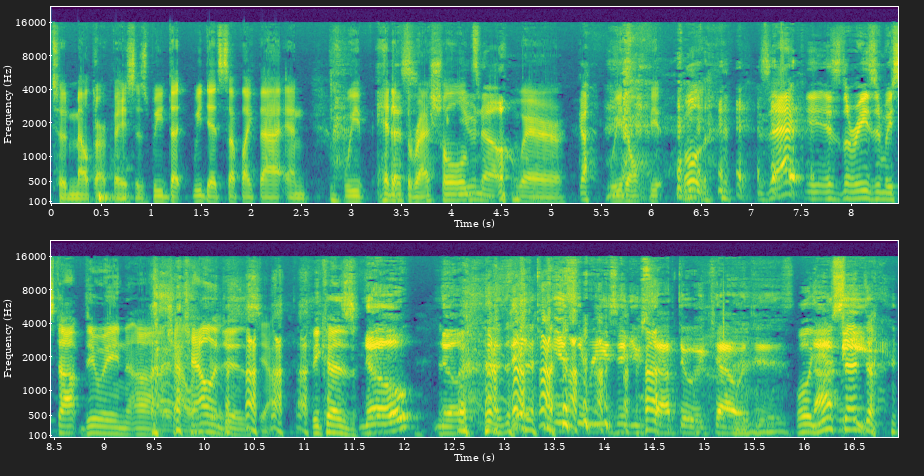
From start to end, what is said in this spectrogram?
to melt our faces. We d- we did stuff like that, and we hit a threshold you know. where God. we don't feel Well, Zac is the reason we stopped doing uh, challenges. Yeah. because No, no. is the reason you stopped doing challenges. well, you Not sent me.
